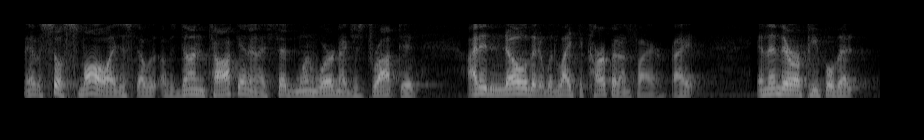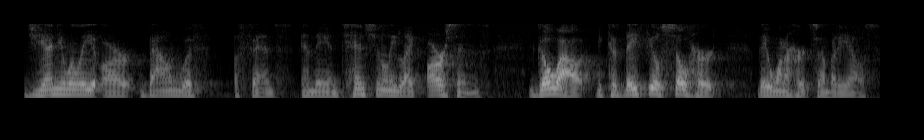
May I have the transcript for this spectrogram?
it was so small. I just I was, I was done talking and I said one word and I just dropped it. I didn't know that it would light the carpet on fire, right? And then there are people that genuinely are bound with offense and they intentionally, like arsons, go out because they feel so hurt they want to hurt somebody else.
